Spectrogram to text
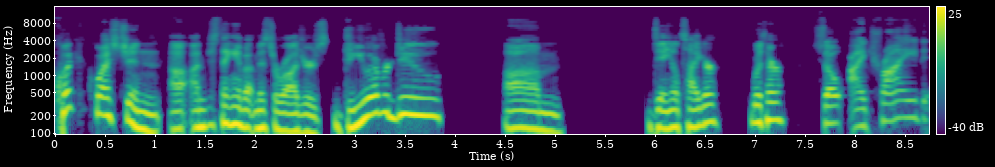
Quick question. Uh, I'm just thinking about Mr. Rogers. Do you ever do, um, Daniel Tiger with her? So I tried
